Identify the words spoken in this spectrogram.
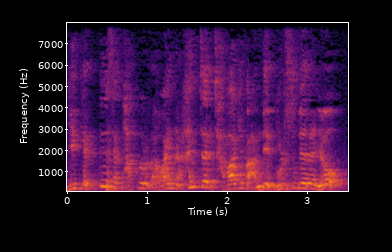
이렇게 뜻의 밖으로 나와 있는 한자를 잡아주면 안 돼. 물수변을요.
